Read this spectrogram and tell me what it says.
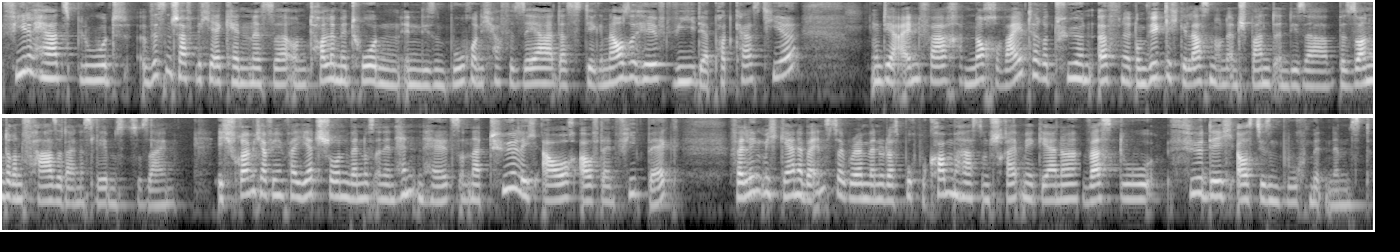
viel Herzblut, wissenschaftliche Erkenntnisse und tolle Methoden in diesem Buch und ich hoffe sehr, dass es dir genauso hilft wie der Podcast hier und dir einfach noch weitere Türen öffnet, um wirklich gelassen und entspannt in dieser besonderen Phase deines Lebens zu sein. Ich freue mich auf jeden Fall jetzt schon, wenn du es in den Händen hältst und natürlich auch auf dein Feedback. Verlink mich gerne bei Instagram, wenn du das Buch bekommen hast und schreib mir gerne, was du für dich aus diesem Buch mitnimmst.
